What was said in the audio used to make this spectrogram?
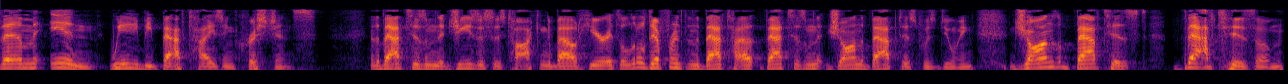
them in. We need to be baptizing Christians. The baptism that Jesus is talking about here, it's a little different than the bapti- baptism that John the Baptist was doing. John the baptism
